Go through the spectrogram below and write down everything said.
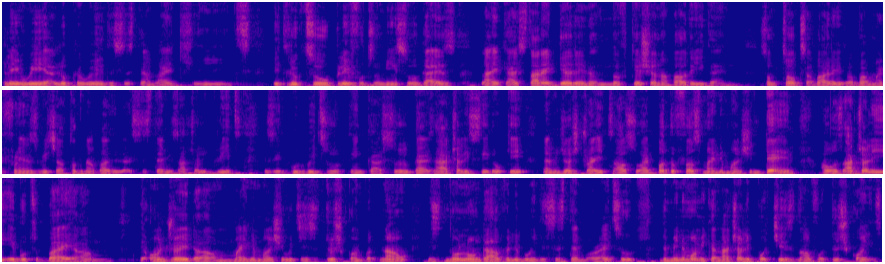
play away. I look away the system like it's it looked so playful to me so guys like i started getting a notification about it and some talks about it about my friends which are talking about it the system is actually great it's a good way to obtain cash. So guys i actually said okay let me just try it out. So i bought the first mining machine. Then i was actually able to buy um the android um, mining machine which is dogecoin but now it's no longer available in the system all right so the minimum you can actually purchase now for dogecoin is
